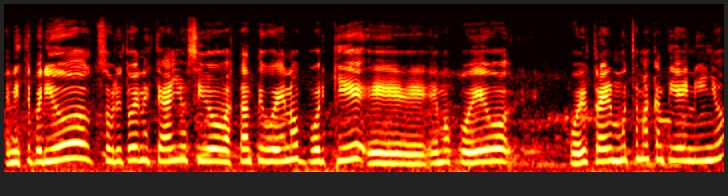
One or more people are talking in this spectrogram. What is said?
en este periodo, sobre todo en este año, ha sido bastante bueno porque eh, hemos podido poder traer mucha más cantidad de niños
